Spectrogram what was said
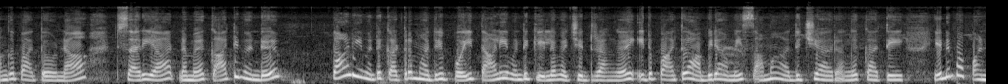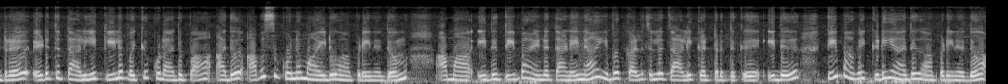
அங்கே பார்த்தோன்னா சரியாக நம்ம காத்தி வந்து தாலியை வந்து கட்டுற மாதிரி போய் தாலியை வந்து கீழே வச்சிடுறாங்க. இது பார்த்து அபிராமி செம அதிர்ச்சி ஆகிறாங்க காத்தி என்னப்பா பண்ணுற எடுத்த தாலியை கீழே வைக்கக்கூடாதுப்பா. அது அவசு குணம் ஆயிடும் அப்படின்னதும் ஆமாம் இது தீபா என்ன தானேனா இவ கழுத்தில் தாலி கட்டுறதுக்கு. இது தீபாவே கிடையாது அப்படின்னதும்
